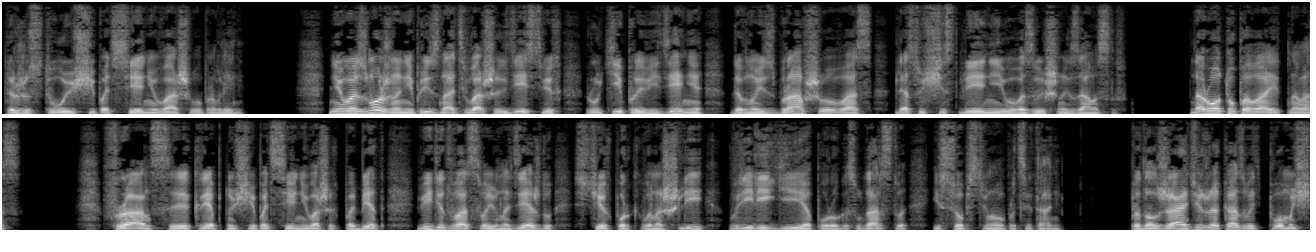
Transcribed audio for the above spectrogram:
торжествующей под сенью вашего правления. Невозможно не признать в ваших действиях руки провидения, давно избравшего вас для осуществления его возвышенных замыслов. Народ уповает на вас. Франция, крепнущая под сенью ваших побед, видит в вас свою надежду с тех пор, как вы нашли в религии опору государства и собственного процветания. Продолжайте же оказывать помощь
